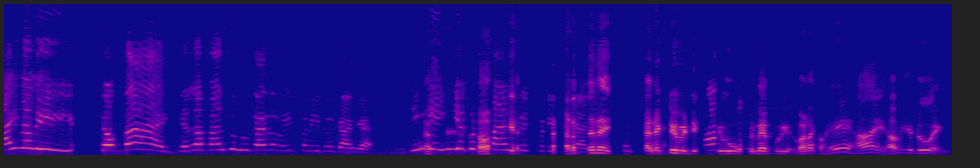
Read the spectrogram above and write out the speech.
Finally, you're back. எல்லா fans உங்களுக்காக wait பண்ணிட்டு இருக்காங்க. இங்க இங்க கூட. நடத்தின கனெக்டிவிட்டி ஒண்ணுமே புரியல. வணக்கம். Hey hi how you doing.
